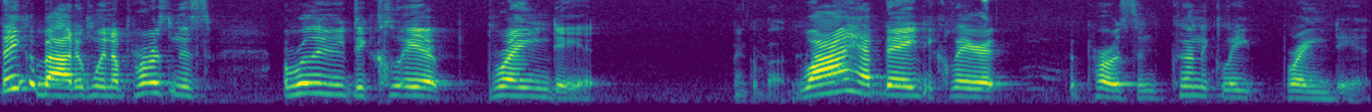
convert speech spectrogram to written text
Think about it when a person is really declared brain dead. Think about it. Why have they declared the person clinically brain dead?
